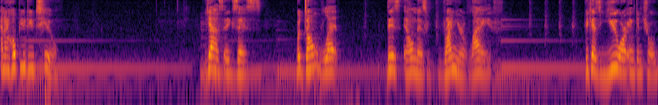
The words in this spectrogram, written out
And I hope you do too. Yes, it exists. But don't let this illness run your life because you are in control.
